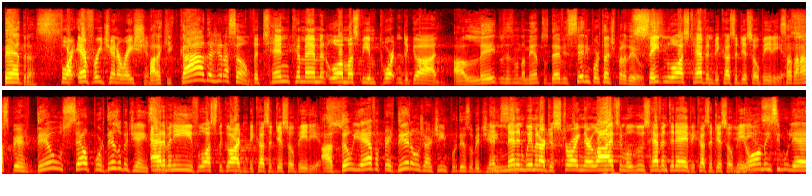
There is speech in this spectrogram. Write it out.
pedras for every generation. para que cada geração The Ten Commandment law must be important to God. a lei dos dez mandamentos deve ser importante para Deus. Satan lost heaven because of disobedience. Satanás perdeu o céu por desobediência. Adam and Eve lost the garden because of disobedience. Adão e Eva perderam o jardim por And men desobediência. and women are destroying their lives and will lose heaven today because of E disobedience. homens e mulheres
